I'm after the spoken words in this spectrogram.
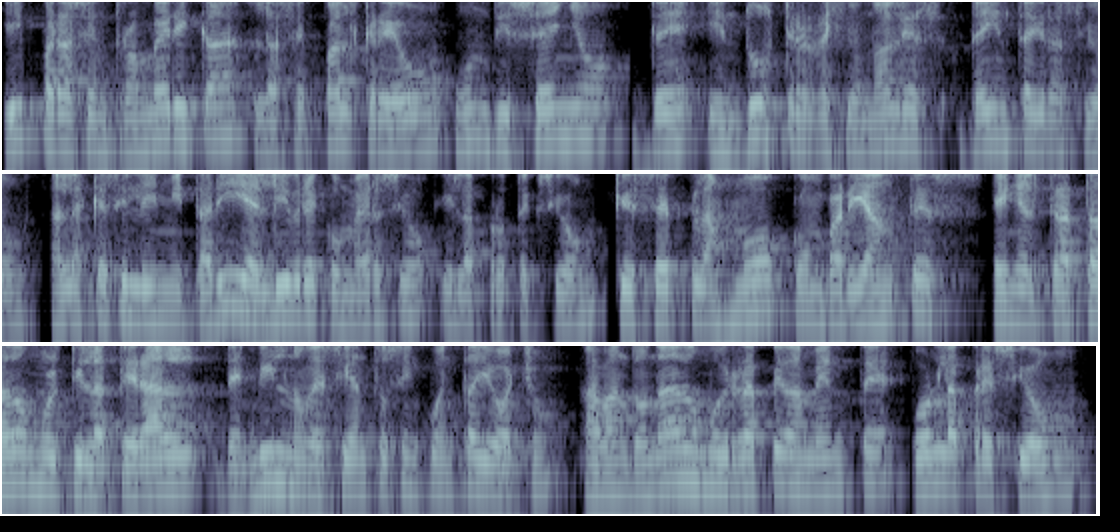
Y para Centroamérica, la CEPAL creó un diseño de industrias regionales de integración a las que se limitaría el libre comercio y la protección que se plasmó con variantes en el Tratado Multilateral de 1958, abandonado muy rápidamente por la presión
